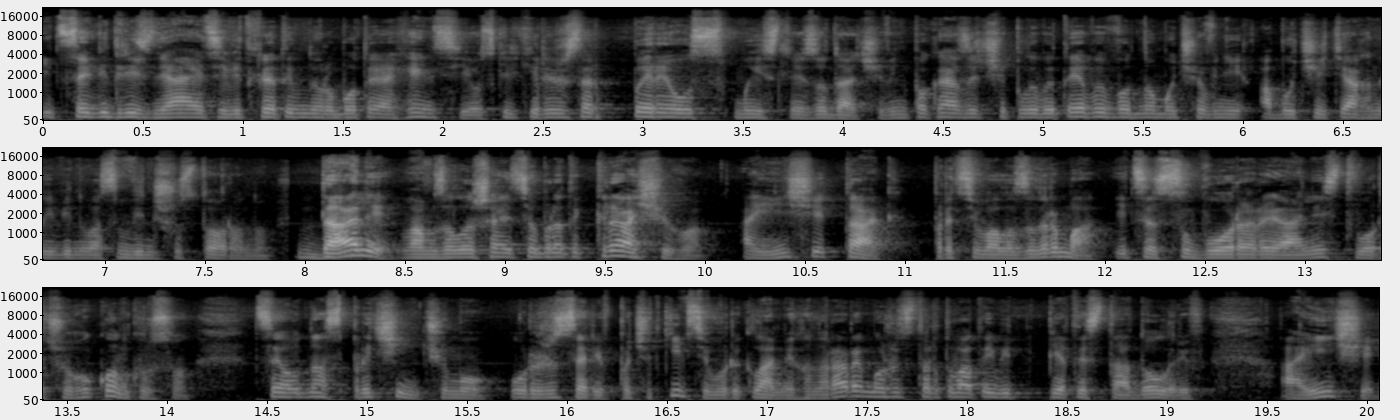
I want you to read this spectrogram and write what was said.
І це відрізняється від креативної роботи агенції, оскільки режисер переосмислює задачі. Він показує, чи пливете ви в одному човні або чи тягне він вас в іншу сторону. Далі вам залишається обрати кращого, а інші так працювали задарма. І це сувора реальність творчого конкурсу. Це одна з причин, чому у режисерів-початківців у рекламі гонорари можуть стартувати від 500 доларів, а інші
